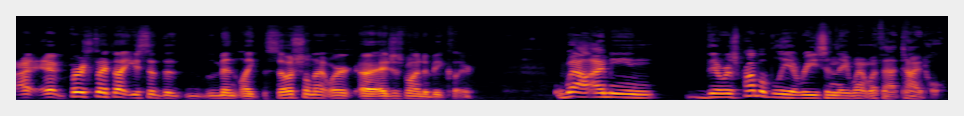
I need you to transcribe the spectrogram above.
I, at first, I thought you said that meant like the social network. Uh, I just wanted to be clear. Well, I mean, there was probably a reason they went with that title,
